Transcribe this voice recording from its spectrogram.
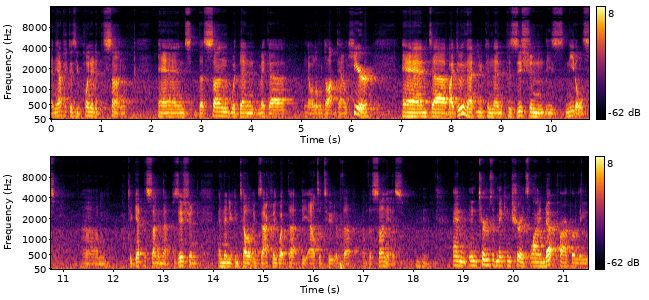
and the object is you point it at the sun, and the sun would then make a you know a little dot down here, and uh, by doing that you can then position these needles um, to get the sun in that position, and then you can tell exactly what the, the altitude of the of the sun is. And in terms of making sure it's lined up properly,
